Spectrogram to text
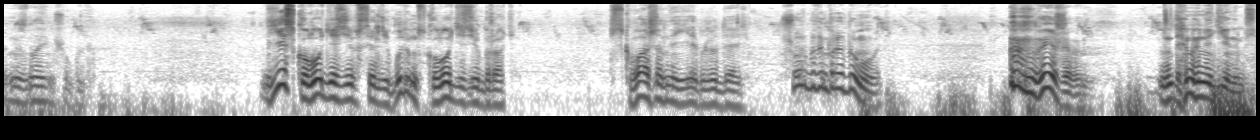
не знаємо, що буде. Є з колодязі в селі, будемо з колодязів брати. Скважини є в людей. Що будемо придумувати? Виживемо. Де ми не дінемося.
